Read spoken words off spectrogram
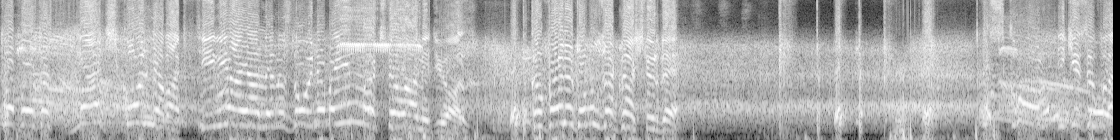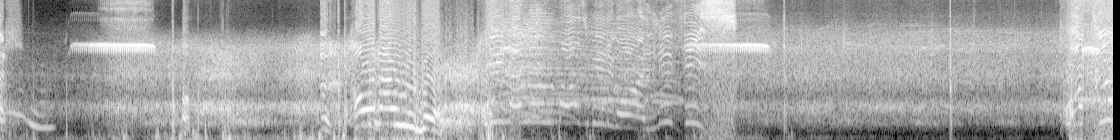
Top orta. Maç golle bak. TV ayarlarınızla oynamayın maç devam ediyor. Kafayla topu uzaklaştırdı. Skor 2-0. Havadan vurdu. İnanılmaz bir gol. Nefis. Akıl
